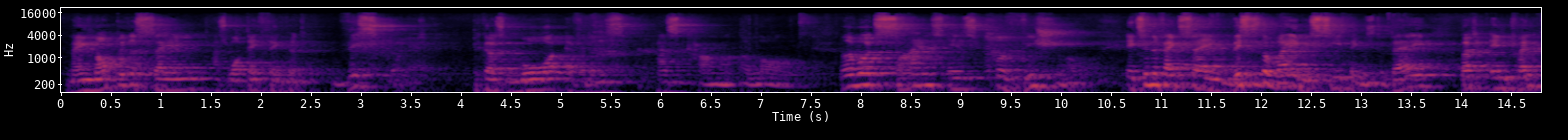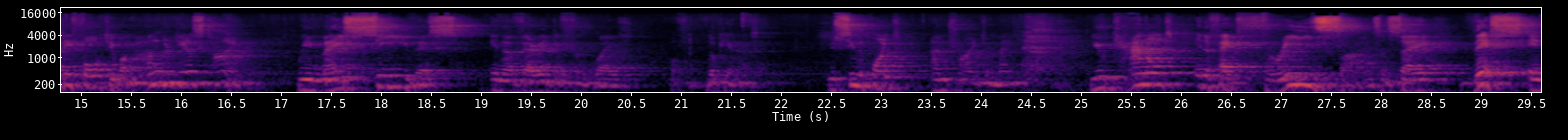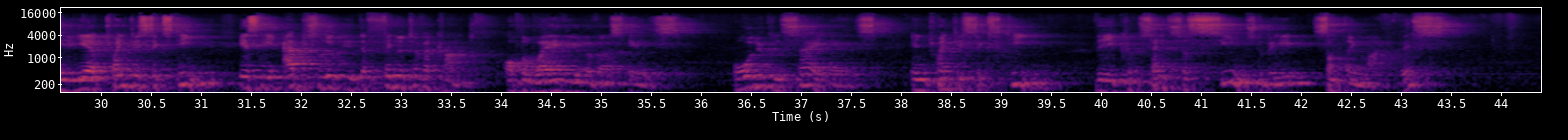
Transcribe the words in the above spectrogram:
may not be the same as what they think at this point, because more evidence has come along. In other words, science is provisional. It's in effect saying this is the way we see things today, but in 20, 40, 100 years' time, we may see this in a very different way of looking at it. You see the point I'm trying to make? You cannot, in effect, freeze science and say, this in the year 2016 is the absolutely definitive account of the way the universe is. All you can say is, in 2016, the consensus seems to be something like this,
